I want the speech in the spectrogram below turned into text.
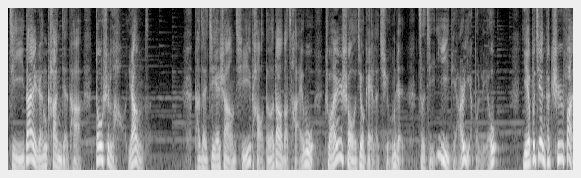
几代人看见他都是老样子。他在街上乞讨得到的财物，转手就给了穷人，自己一点儿也不留，也不见他吃饭。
